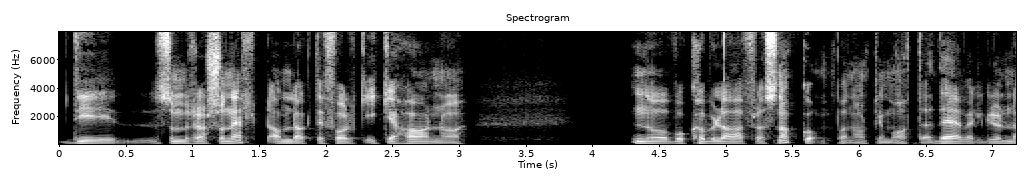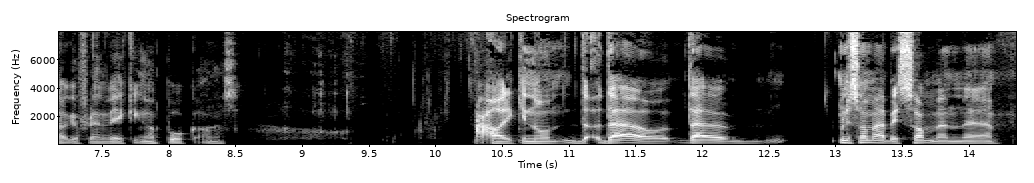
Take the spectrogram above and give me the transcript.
de som rasjonelt anlagte folk ikke har noe, noe vokabular for å snakke om på en ordentlig måte. Det er vel grunnlaget for den Waking Up-boka hans. Jeg har ikke noe Det er jo det, er, det samme jeg blir sammen med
